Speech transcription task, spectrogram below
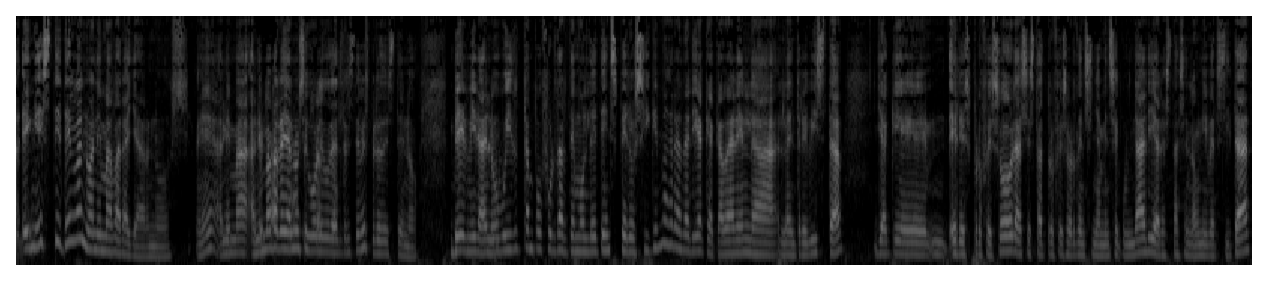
totalmente. en este tema no anem a barallar-nos, eh? Anem a, anem a exacto, barallar-nos voleu exacto. d'altres temes, però d'este no. Bé, mira, no vull tampoc furtar-te molt de temps, però sí que m'agradaria que acabaren la, la entrevista, ja que eres professor, has estat professor d'ensenyament secundari, ara estàs en la universitat,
